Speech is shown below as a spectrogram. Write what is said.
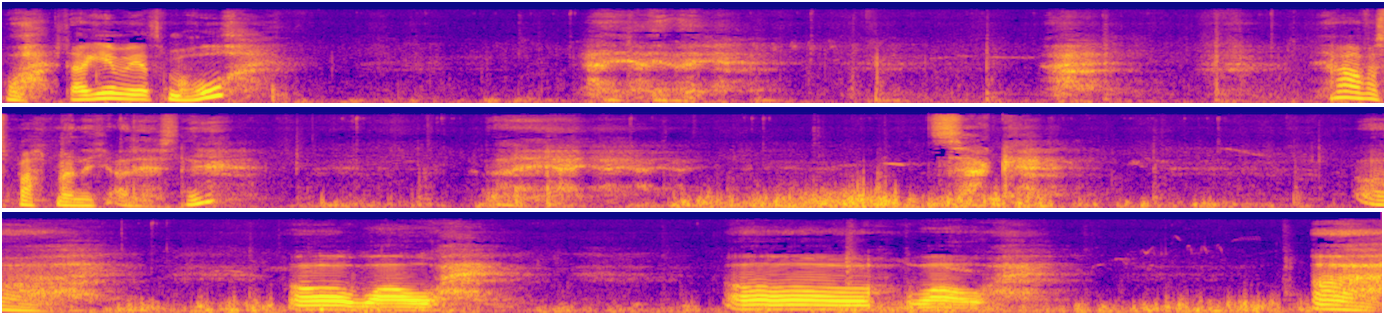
boah, da gehen wir jetzt mal hoch. Ja, was macht man nicht alles, ne? Zack. Oh. oh, wow. Oh, wow. Ah,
